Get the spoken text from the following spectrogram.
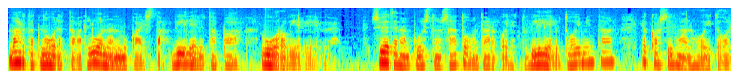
Martat noudattavat luonnonmukaista viljelytapaa vuoroviljelyä. Syötävän puiston sato on tarkoitettu viljelytoimintaan ja kasvimaan hoitoon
